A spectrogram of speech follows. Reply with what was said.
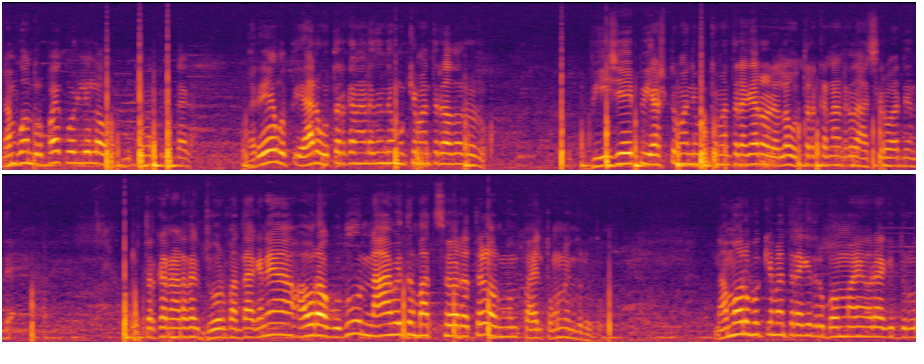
ನಮಗೊಂದು ರೂಪಾಯಿ ಕೊಡಲಿಲ್ಲ ಅವರು ಮುಖ್ಯಮಂತ್ರಿ ಇದ್ದಾಗ. ಅರೇ ಉತ್, ಯಾರು ಉತ್ತರ ಕರ್ನಾಟಕದಿಂದ ಮುಖ್ಯಮಂತ್ರಿ ಆದವರು ಇವರು. ಬಿ ಜೆ ಪಿ ಎಷ್ಟು ಮಂದಿ ಮುಖ್ಯಮಂತ್ರಿ ಆಗ್ಯಾರ ಅವರೆಲ್ಲ ಉತ್ತರ ಕರ್ನಾಟಕದ ಆಶೀರ್ವಾದದಿಂದ. ಉತ್ತರ ಕರ್ನಾಟಕದಾಗ ಜೋರು ಬಂದಾಗನೇ ಅವ್ರಾಗೋದು, ನಾವಿದ್ರೆ ಮತ್ತೆ ಸರ್ ಅಂತೇಳಿ ಅವ್ರ ಮುಂದೆ ಫೈಲ್ ತೊಗೊಂಡು ನಿಂದಿರೋದು. ನಮ್ಮವ್ರು ಮುಖ್ಯಮಂತ್ರಿ ಆಗಿದ್ದರು ಬೊಮ್ಮಾಯಿ ಅವರಾಗಿದ್ದರು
